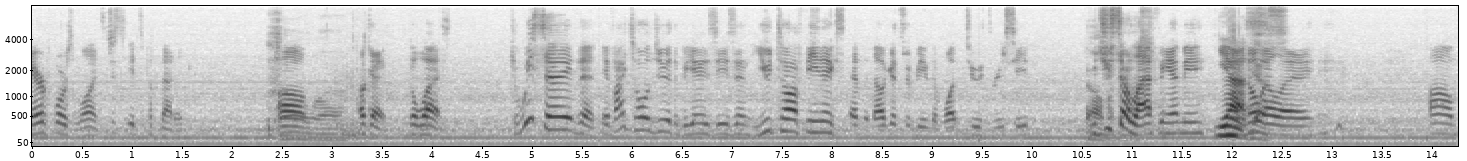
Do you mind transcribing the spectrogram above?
Air Force Ones. Just it's pathetic. Oh, Um, wow. Okay, the West. Can we say that if I told you at the beginning of the season, Utah, Phoenix, and the Nuggets would be the one, two, three seed, Oh would you start gosh. laughing at me? Yes. No Yes. LA. Um,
